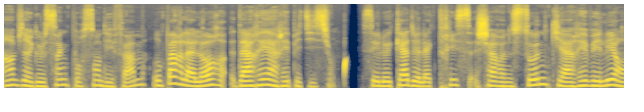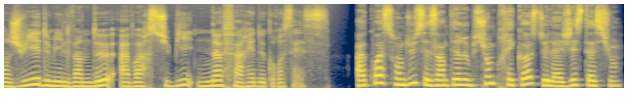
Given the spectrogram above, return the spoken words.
1,5% des femmes, on parle alors d'arrêt à répétition. C'est le cas de l'actrice Sharon Stone qui a révélé en juillet 2022 avoir subi 9 arrêts de grossesse. À quoi sont dues ces interruptions précoces de la gestation?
